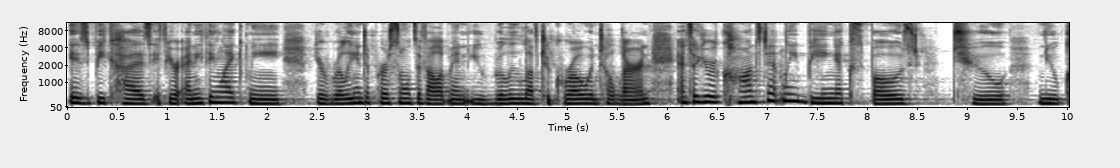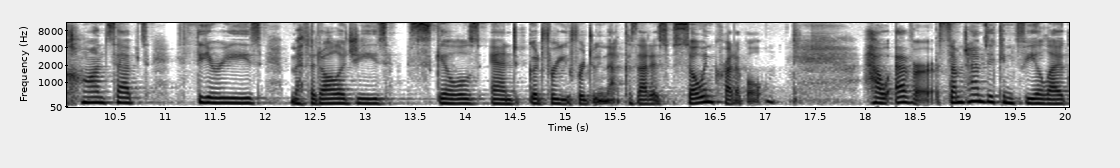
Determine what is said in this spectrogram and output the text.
is because if you're anything like me, you're really into personal development, you really love to grow and to learn. And so you're constantly being exposed to new concepts, theories, methodologies, skills, and good for you for doing that because that is so incredible. However, sometimes it can feel like,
